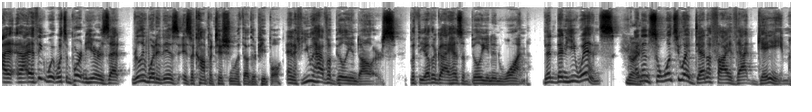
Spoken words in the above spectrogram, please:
I, I think what's important here is that really what it is is a competition with other people. And if you have a billion dollars but the other guy has a billion and one then, then he wins. Right. And then so once you identify that game,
